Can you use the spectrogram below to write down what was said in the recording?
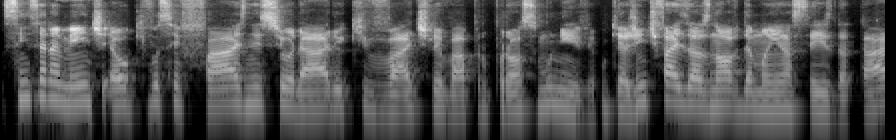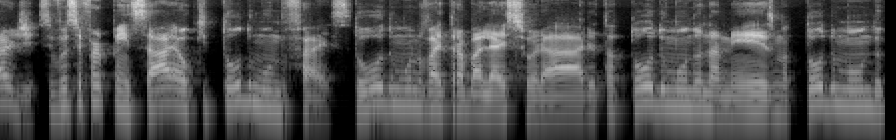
sinceramente, é o que você faz nesse horário que vai te levar para o próximo nível. O que a gente faz das nove da manhã às seis da tarde, se você for pensar, é o que todo mundo faz. Todo mundo vai trabalhar esse horário, tá todo mundo na mesma, todo mundo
